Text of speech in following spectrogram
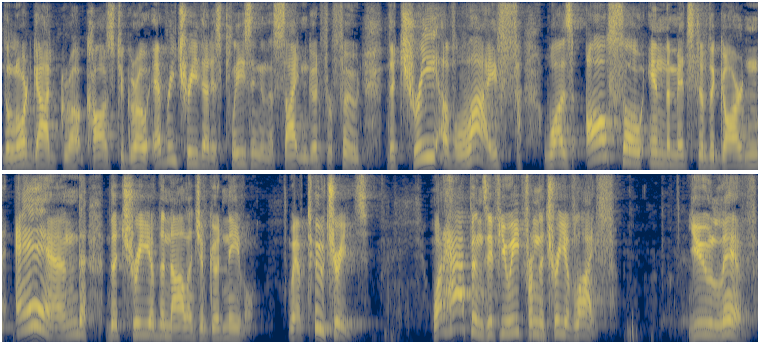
the Lord God grow, caused to grow every tree that is pleasing in the sight and good for food. The tree of life was also in the midst of the garden and the tree of the knowledge of good and evil. We have two trees. What happens if you eat from the tree of life? You live.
